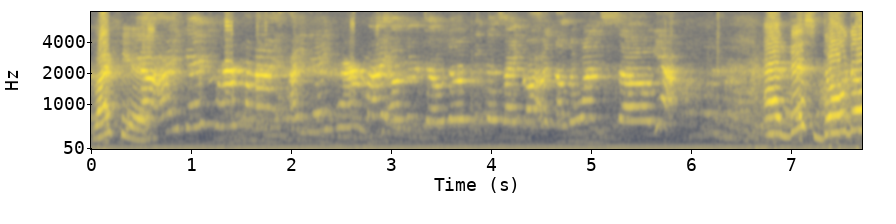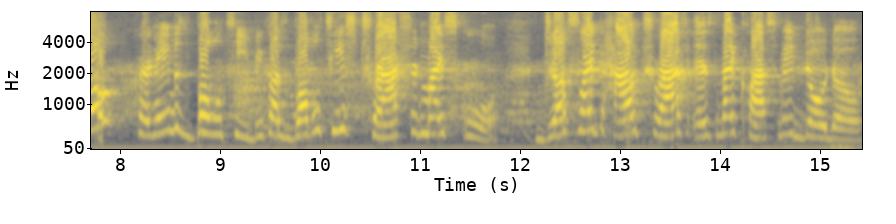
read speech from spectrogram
Right here. Yeah, I gave her my. I gave her my other dodo because I got another one. So yeah. And this dodo, her name is Bubble Tea because Bubble Tea is trash in my school. Just like how trash is my classmate Dodo.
